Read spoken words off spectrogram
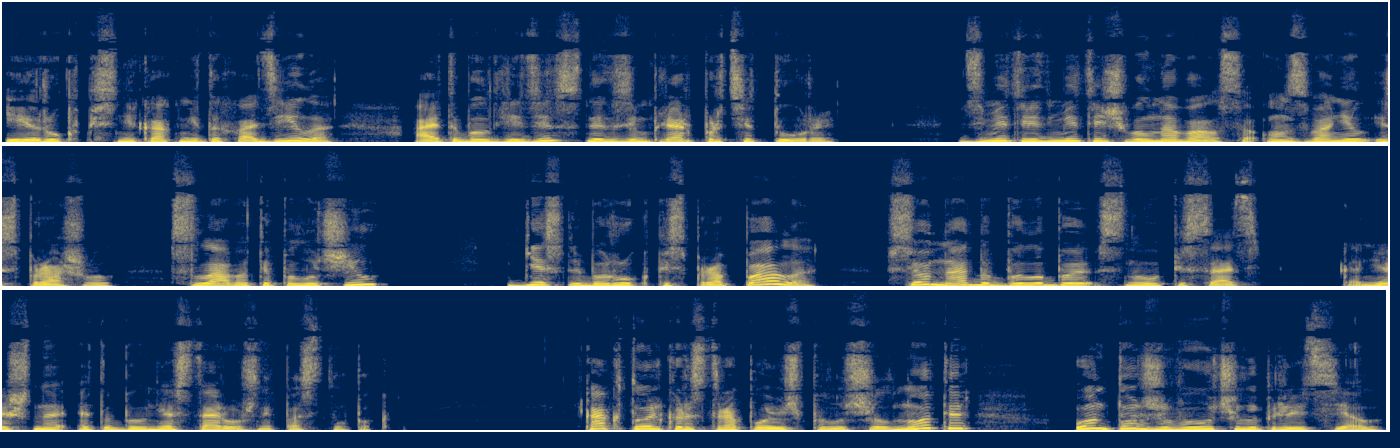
и рукопись никак не доходила, а это был единственный экземпляр партитуры. Дмитрий Дмитриевич волновался, он звонил и спрашивал, «Слава, ты получил?» Если бы рукопись пропала, все надо было бы снова писать. Конечно, это был неосторожный поступок. Как только Ростропович получил ноты, он тут же выучил и прилетел.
